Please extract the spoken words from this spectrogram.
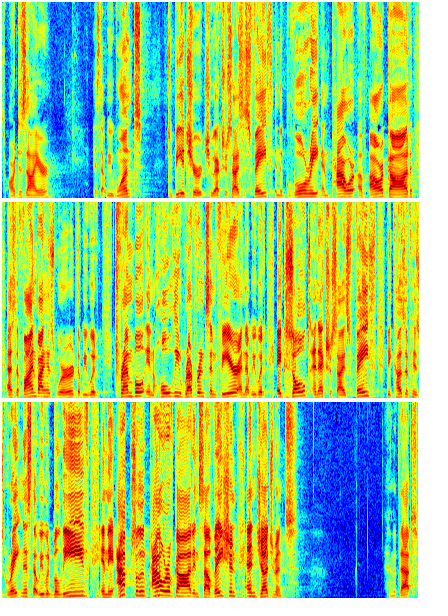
So, our desire is that we want to be a church who exercises faith in the glory and power of our God as defined by His Word, that we would tremble in holy reverence and fear, and that we would exult and exercise faith because of His greatness, that we would believe in the absolute power of God in salvation and judgment, and that that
